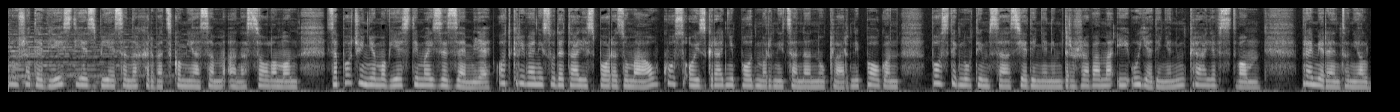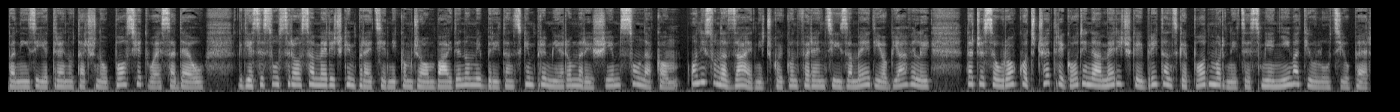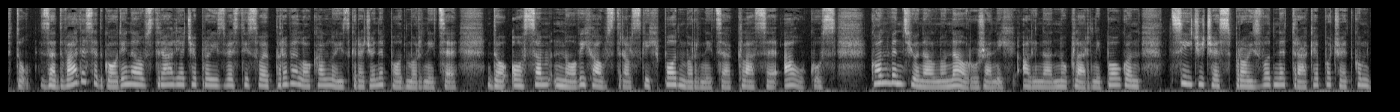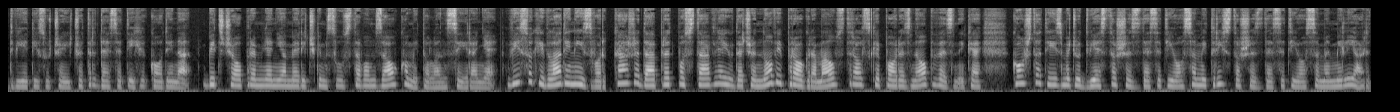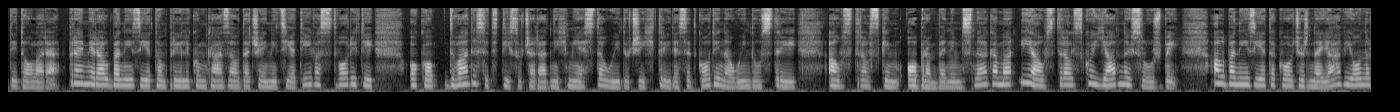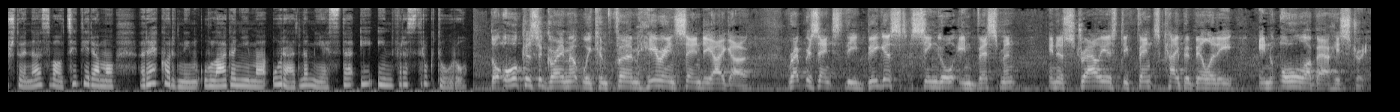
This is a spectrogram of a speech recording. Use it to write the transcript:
Slušate vijesti SBS-a na hrvatskom, ja sam Ana Solomon. Započinjemo vijestima iz zemlje. Otkriveni su detalji sporazuma AUKUS o izgradnji podmornica na nuklearni pogon, postignutim sa Sjedinjenim državama i Ujedinjenim kraljevstvom. Premijer Anthony Albanizi je trenutačno u posjetu SAD-u, gdje se susreo s američkim predsjednikom Joe Bidenom i britanskim premijerom Rishijem Sunakom. Oni su na zajedničkoj konferenciji za medije objavili da će se u roku od četiri godine američke i britanske podmornice smjenjivati u Luci u Pertu. Za 20 godina Australija će proizvesti svoje prve lokalno izgrađene podmornice, do osam novih australskih podmornica klase Konvencionalno naoružanih, ali na nuklearni pogon, sići će s proizvodne trake početkom 2040. godina. Bit će opremljeni američkim sustavom za okomito lansiranje. Visoki vladin izvor kaže da pretpostavljaju da će novi program australske porezne obveznike koštati između 268 i 368 milijardi dolara. Premijer Albanizi je tom prilikom kazao da će inicijativa stvoriti oko 20 tisuća radnih mjesta u idućih 30 godina u industriji, australskim obrambenim snagama i australskoj javnoj službi. Albanizi je također najavio ono što je nazvao, citiramo, rekordnim ulaganjima u radna mjesta i infrastrukturu. The AUKUS agreement we confirm here in San Diego represents the biggest single investment in Australia's defence capability in all of our history.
